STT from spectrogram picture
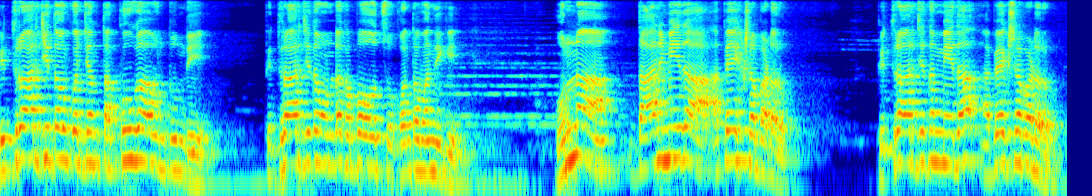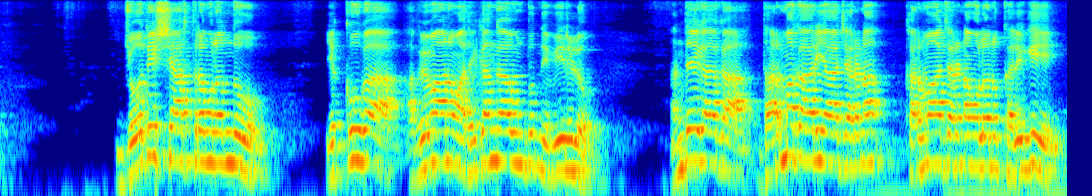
పిత్రార్జితం కొంచెం తక్కువగా ఉంటుంది. పిత్రార్జితం ఉండకపోవచ్చు కొంతమందికి. ఉన్న దాని మీద అపేక్ష పడరు. పిత్రార్జితం మీద అపేక్ష పడరు. జ్యోతిష్ శాస్త్రములందు ఎక్కువగా అభిమానం అధికంగా ఉంటుంది వీరిలో. అంతేగాక ధర్మ కార్యాచరణ కర్మాచరణములను కలిగి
